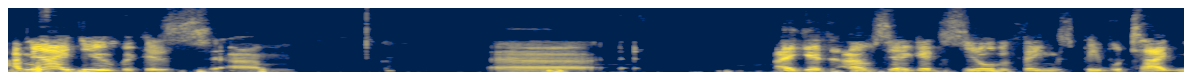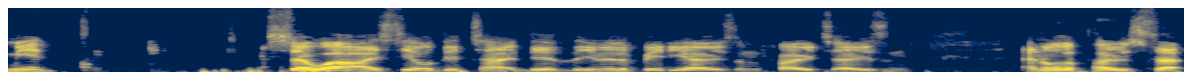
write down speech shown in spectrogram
I mean, I do because um, uh, I get obviously I get to see all the things people tag me in. So uh, I see all the, ta- the, you know the videos and photos and and all the posts that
